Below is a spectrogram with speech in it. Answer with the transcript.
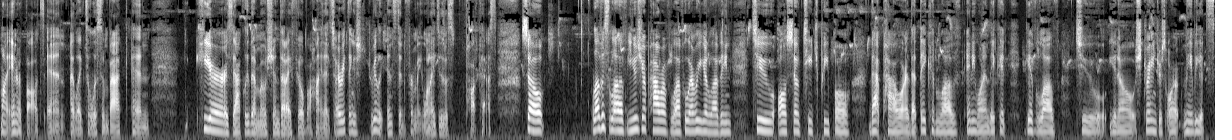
my inner thoughts and I like to listen back and hear exactly the emotion that I feel behind it. So everything is really instant for me when I do this podcast. So love is love. Use your power of love, whoever you're loving, to also teach people that power that they can love anyone they could give love to, you know, strangers, or maybe it's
